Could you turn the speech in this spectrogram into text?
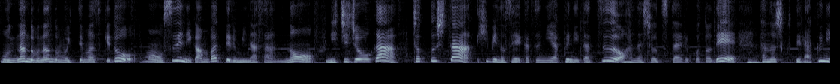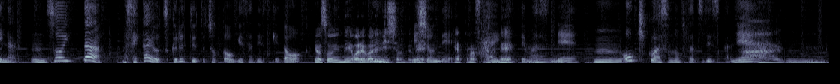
もう何度も何度も言ってますけどもうすでに頑張ってる皆さんの日常がちょっとした日々の生活に役に立つお話を伝えることで楽しくて楽になる、うん、うん、そういったまあ、世界を作るっていうとちょっと大げさですけどでもそういうね我々ミッションでね、うん、ミッションで。やってますからね、はい、やってますね、うん、うん、大きくはその2つですかね。はい、うん、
